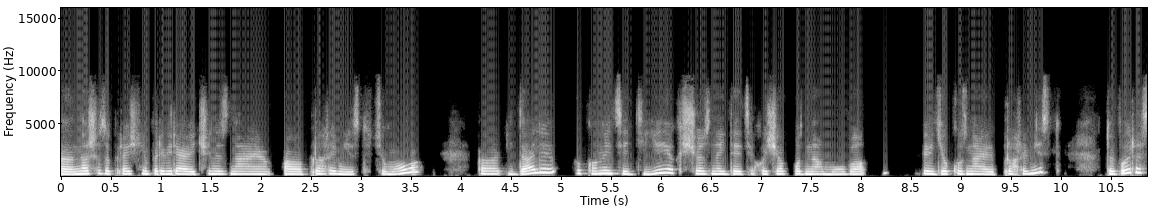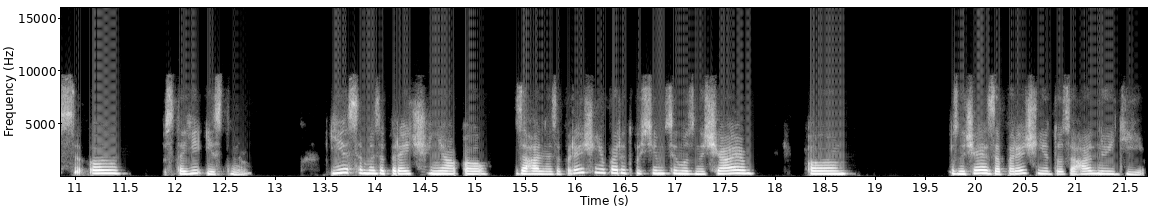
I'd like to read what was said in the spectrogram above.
наше заперечення перевіряє, чи не знає програміст цю мову. І далі виконується дія, якщо знайдеться хоча б одна мова, е, яку знає програміст, то вираз е, стає істинним. І саме заперечення, е, загальне заперечення перед усім цим означає, означає заперечення до загальної дії.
